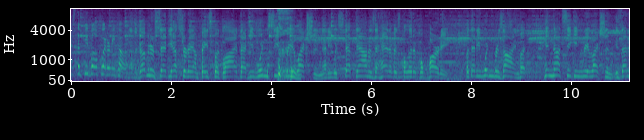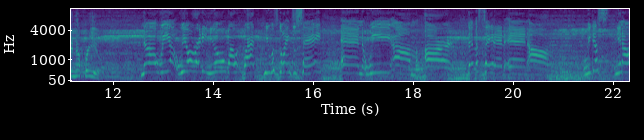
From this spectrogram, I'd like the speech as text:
as the people of Puerto Rico. Now, the governor said yesterday on Facebook Live that he wouldn't seek re-election, that he would step down as the head of his political party, but that he wouldn't resign. But him not seeking re-election, is that enough for you? No, we we already knew what, what he was going to say, and we um, are devastated, and um, we just, you know,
